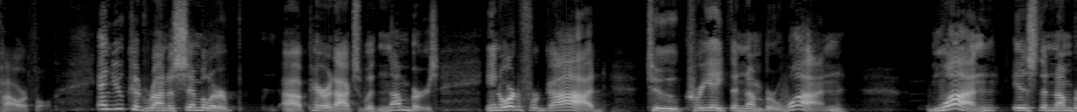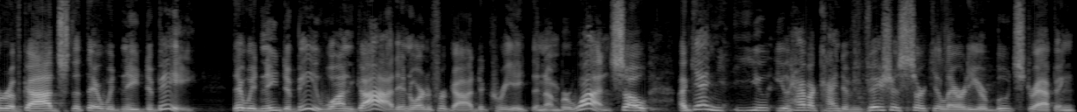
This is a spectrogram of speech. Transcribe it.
powerful. And you could run a similar uh, paradox with numbers. In order for God to create the number one, one is the number of gods that there would need to be. There would need to be one God in order for God to create the number one. So, again, you, you have a kind of vicious circularity or bootstrapping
